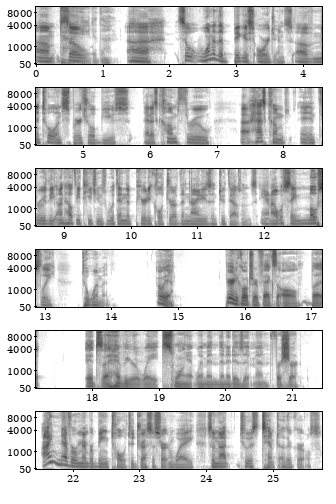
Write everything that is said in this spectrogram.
Um, God, I so hated that. Uh, so one of the biggest origins of mental and spiritual abuse that has come through uh, has come in through the unhealthy teachings within the purity culture of the 90s and 2000s, and I would say mostly to women. Oh yeah, purity culture affects all, but it's a heavier weight swung at women than it is at men for sure. I never remember being told to dress a certain way, so not to tempt other girls.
